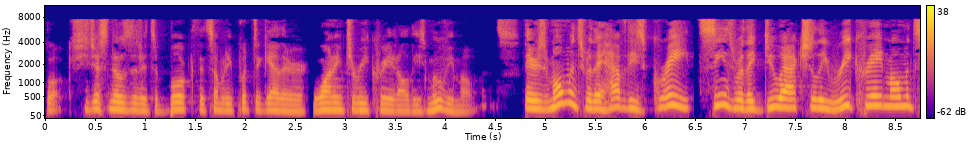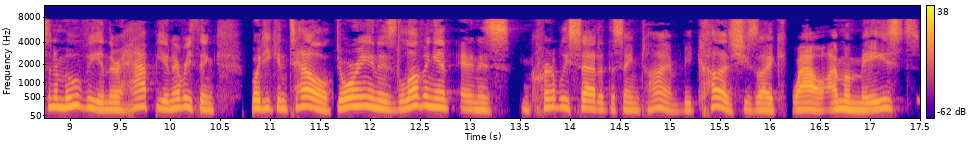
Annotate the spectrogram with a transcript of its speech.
book. She just knows that it's a book that somebody put together wanting to recreate all these movie moments. There's moments where they have these great scenes where they do actually recreate moments in a movie and they're happy and everything, but you can tell Dorian is loving it and is incredibly sad at the same time because she's like, wow, I'm amazed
